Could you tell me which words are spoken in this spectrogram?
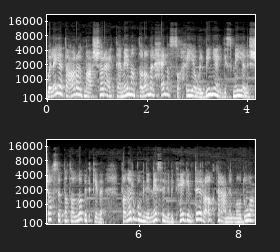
ولا يتعارض مع الشرع تماما طالما الحالة الصحية والبنية الجسمية للشخص تطلبت كده. فنرجو من الناس اللي بتهاجم تقرأ أكتر عن الموضوع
